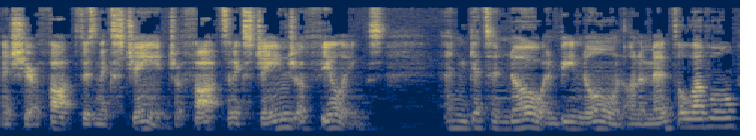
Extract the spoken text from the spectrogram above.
and share thoughts. There's an exchange of thoughts, an exchange of feelings, and get to know and be known on a mental level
